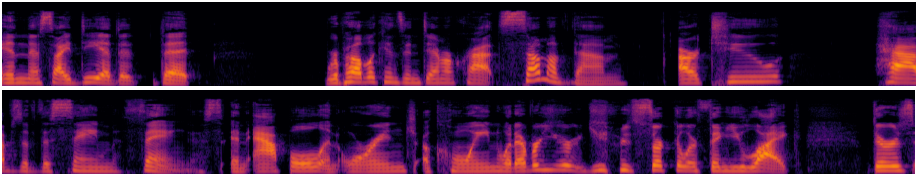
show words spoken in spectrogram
in this idea that, that Republicans and Democrats, some of them are two halves of the same thing an apple, an orange, a coin, whatever your, your circular thing you like. There's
